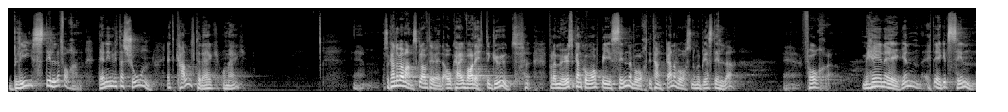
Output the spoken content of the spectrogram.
Bli stille for ham. Det er en invitasjon, et kall til deg og meg. Så kan det være vanskelig av og til å vite ok, var dette Gud. For det er mye som kan komme opp i sinnet vårt, i tankene våre, når vi blir stille. For vi har egen, et eget sinn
